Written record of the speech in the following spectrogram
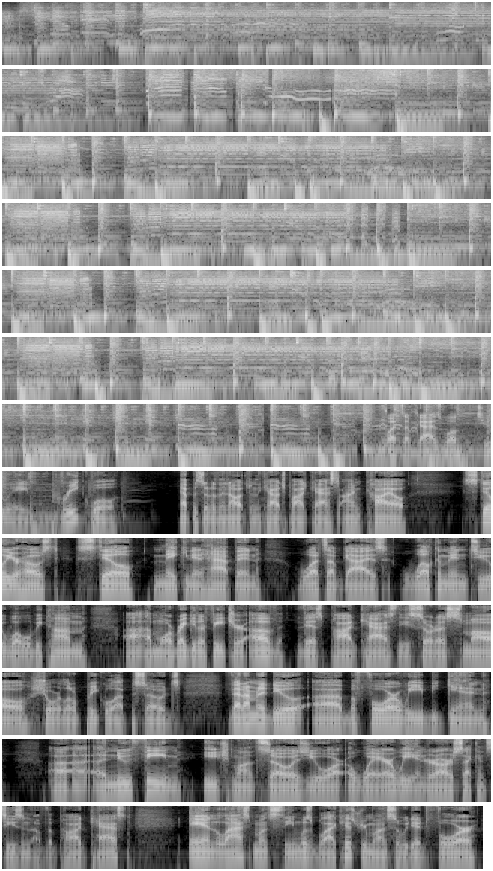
What's up, guys? Welcome to a prequel episode of the Knowledge from the Couch podcast. I'm Kyle, still your host, still making it happen. What's up, guys? Welcome into what will become uh, a more regular feature of this podcast, these sort of small, short little prequel episodes that I'm going to do uh, before we begin uh, a new theme each month. So, as you are aware, we entered our second season of the podcast and last month's theme was Black History Month, so we did four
